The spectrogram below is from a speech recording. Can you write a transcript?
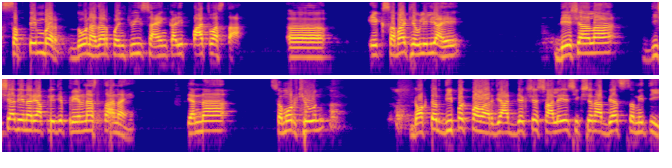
सप्टेंबर दोन हजार पंचवीस सायंकाळी पाच वाजता एक सभा ठेवलेली आहे. देशाला दिशा देणारे आपले जे प्रेरणास्थान आहे त्यांना समोर ठेवून डॉक्टर दीपक पवार जे अध्यक्ष शालेय शिक्षण अभ्यास समिती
